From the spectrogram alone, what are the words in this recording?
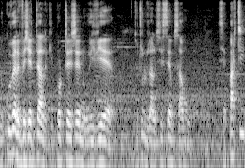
Le couvert végétal qui protégeait nos rivières, surtout dans le système SAMU, c'est parti.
